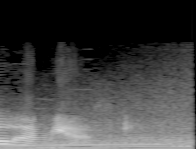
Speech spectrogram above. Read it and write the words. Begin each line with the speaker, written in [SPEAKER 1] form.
[SPEAKER 1] Kołem jest.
